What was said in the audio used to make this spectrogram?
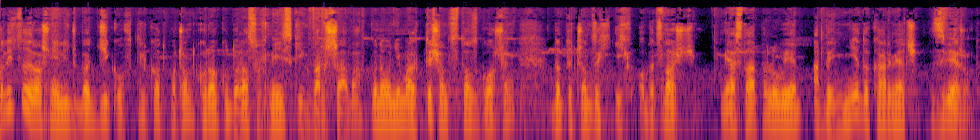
stolicy rośnie liczba dzików. Tylko od początku roku do lasów miejskich Warszawa wpłynęło niemal 1100 zgłoszeń dotyczących ich obecności. Miasto apeluje, aby nie dokarmiać zwierząt.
